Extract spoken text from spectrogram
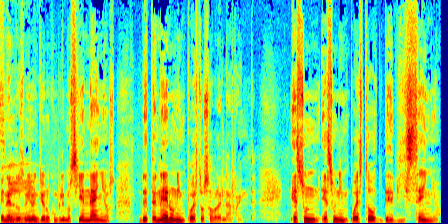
En el 2021 cumplimos 100 años de tener un impuesto sobre la renta. Es un, es un impuesto de diseño.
